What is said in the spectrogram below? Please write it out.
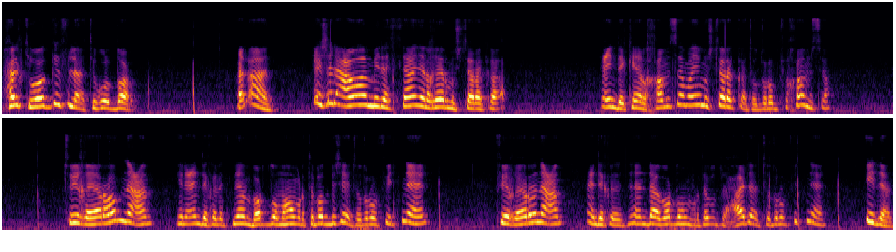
هل توقف؟ لا تقول ضرب. الآن إيش العوامل الثانية الغير مشتركة؟ عندك هنا الخمسة ما هي مشتركة تضرب في خمسة. في غيرهم نعم. هنا عندك الاثنين برضو ما هو مرتبط بشيء تضرب في اثنين. في غيره نعم. عندك الاثنين ده برضو مرتبط بحاجة تضرب في اثنين. إذا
